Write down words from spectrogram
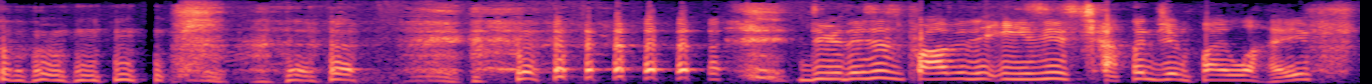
Dude, this is probably the easiest challenge in my life.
